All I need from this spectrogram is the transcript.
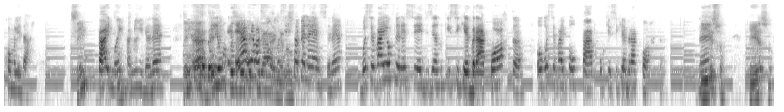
como lidar. Sim. Pai, mãe, Sim. família, né? Sim, então, é, daí é uma coisa É a relação que você né? estabelece, né? Você vai oferecer dizendo que se quebrar, corta, ou você vai poupar porque se quebrar, corta. Né? Isso, isso.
